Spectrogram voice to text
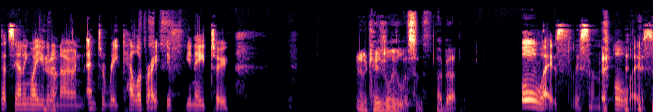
That's the only way you're yeah. going to know and, and to recalibrate if you need to. And occasionally listen, I bet. Always listen, always.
